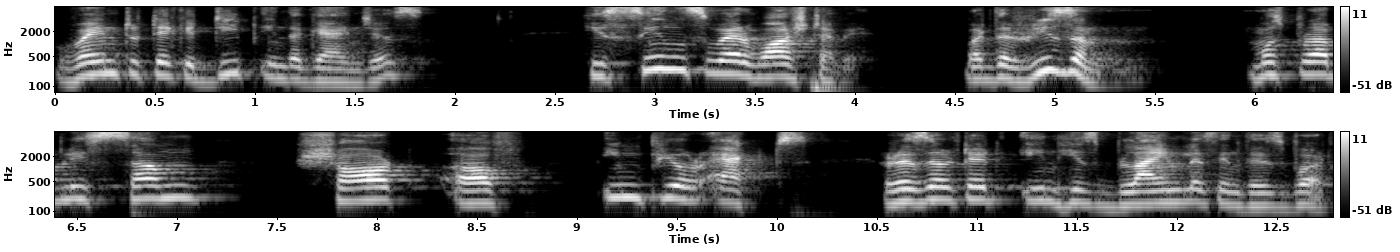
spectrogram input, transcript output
went to take a dip in the Ganges. His sins were washed away. But the reason, most probably some short of impure acts, resulted in his blindness in this birth.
